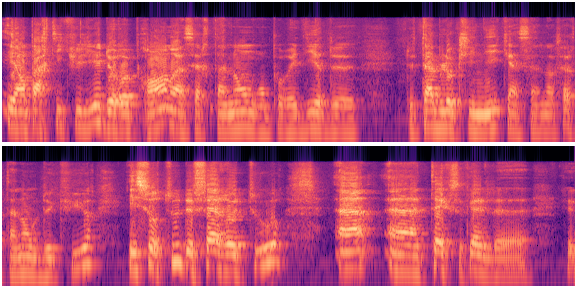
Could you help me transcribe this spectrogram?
et en particulier de reprendre un certain nombre, on pourrait dire, de tableaux cliniques, un certain nombre de cures, et surtout de faire retour à un texte auquel, euh,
